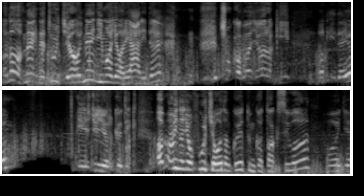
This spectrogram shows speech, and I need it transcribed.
a NAV meg ne tudja, hogy mennyi magyar jár ide, sok a magyar, aki, aki ide jön, és gyönyörködik. Ami nagyon furcsa volt, amikor jöttünk a taxival, hogy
